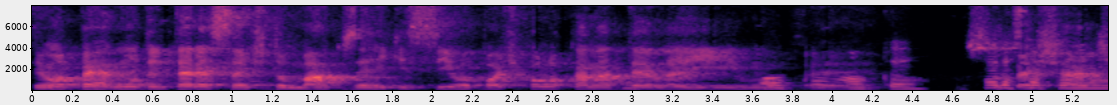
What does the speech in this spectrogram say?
Tem uma pergunta interessante do Marcos Henrique Silva. Pode colocar na tela aí um, é, okay. um superchat.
